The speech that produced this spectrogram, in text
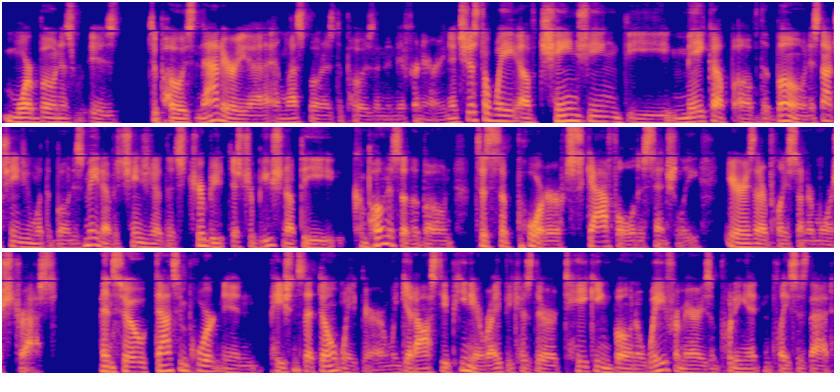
more bone is is deposed in that area and less bone is deposed in a different area. And it's just a way of changing the makeup of the bone. It's not changing what the bone is made of, it's changing the distribute, distribution of the components of the bone to support or scaffold essentially areas that are placed under more stress. And so that's important in patients that don't weight bear. And we get osteopenia, right? Because they're taking bone away from areas and putting it in places that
